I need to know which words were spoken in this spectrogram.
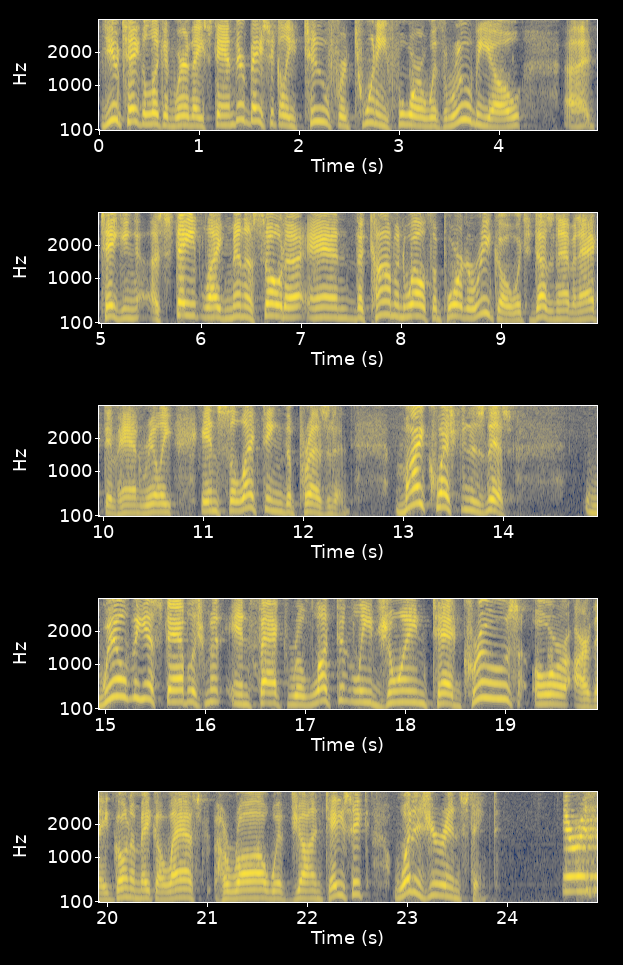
You take a look at where they stand. They're basically two for 24 with Rubio uh, taking a state like Minnesota and the Commonwealth of Puerto Rico, which doesn't have an active hand really in selecting the president. My question is this Will the establishment, in fact, reluctantly join Ted Cruz, or are they going to make a last hurrah with John Kasich? What is your instinct? There is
